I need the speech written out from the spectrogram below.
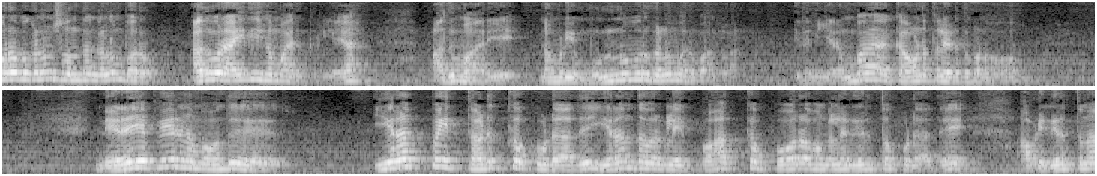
உறவுகளும் சொந்தங்களும் வரும். அது ஒரு ஐதீகமாக இருக்கு இல்லையா? அது மாதிரி நம்முடைய முன்னோர்களும் வருவாங்களாம். இதை நீங்கள் ரொம்ப கவனத்தில் எடுத்துக்கணும். நிறைய பேர் நம்ம வந்து இறப்பை தடுக்கக்கூடாது இறந்தவர்களை பார்க்க போகிறவங்களை நிறுத்தக்கூடாது. அப்படி நிறுத்தினா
